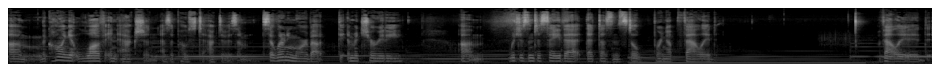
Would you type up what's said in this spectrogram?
Um, they're calling it love in action as opposed to activism. So, learning more about the immaturity, um, which isn't to say that that doesn't still bring up valid valid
